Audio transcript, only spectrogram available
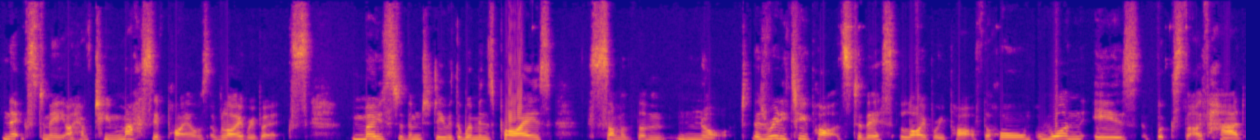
next to me I have two massive piles of library books, most of them to do with the Women's Prize, some of them not. There's really two parts to this library part of the haul. One is books that I've had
